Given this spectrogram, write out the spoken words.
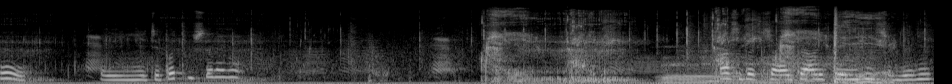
Oh, il n'était pas tout seul là-bas. Ah, c'est parce qu'il repère les PNJ sur le lit.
